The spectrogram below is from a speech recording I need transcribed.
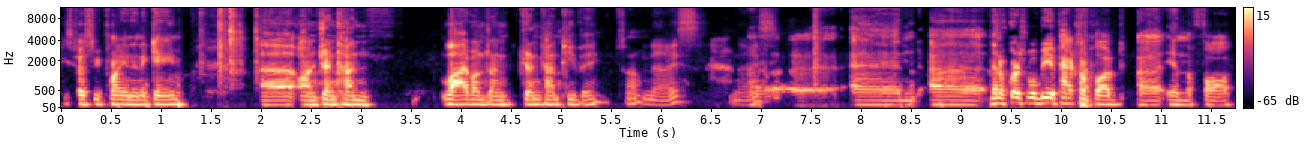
he's supposed to be playing in a game uh, on Gen Con live on Gen, Gen Con TV. So, Nice. Nice. uh, and uh, then of course we'll be at PAX Unplugged uh, in the fall,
